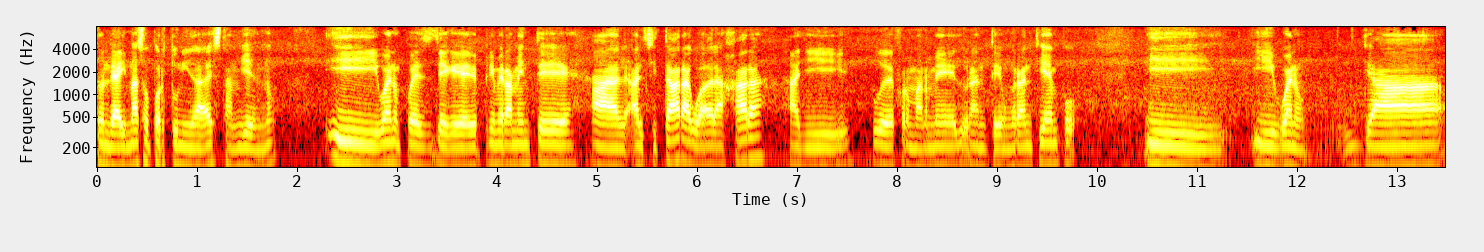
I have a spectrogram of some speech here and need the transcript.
donde hay más oportunidades también, ¿no? Y bueno, pues llegué primeramente al CITAR, a Guadalajara, allí pude formarme durante un gran tiempo y, y bueno, ya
